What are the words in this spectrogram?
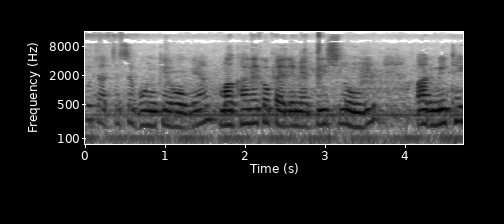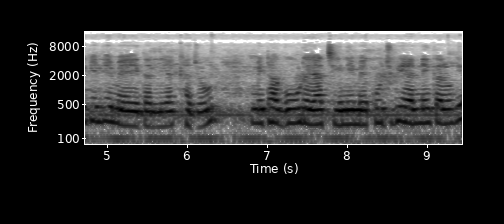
कुछ अच्छे से भून के हो गया। मखाने को पहले मैं पीस लूँगी। और मीठे के लिए मैं इधर लिया खजूर। मीठा गुड़ या चीनी में कुछ भी ऐड नहीं करूँगी,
